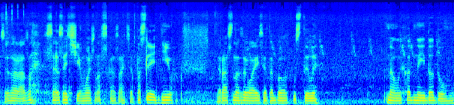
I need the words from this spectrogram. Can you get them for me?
Це зараза СЗЧ, можна сказати. Це Последній раз називається, тебе відпустили на вихідний додому.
